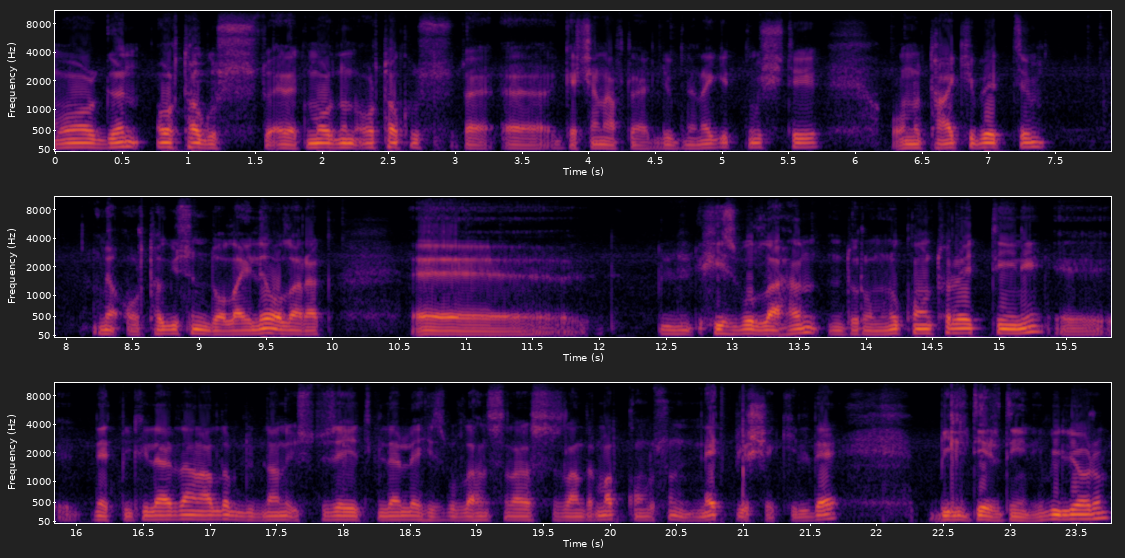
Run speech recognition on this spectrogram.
Morgan Ortagus'tu. Evet Morgan Ortagus da e, geçen hafta Lübnan'a gitmişti. Onu takip ettim ve Ortagus'un dolaylı olarak e, Hizbullah'ın durumunu kontrol ettiğini e, net bilgilerden aldım. Lübnan'ı üst düzey yetkilerle Hizbullah'ın silahsızlandırmak konusunu net bir şekilde bildirdiğini biliyorum.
